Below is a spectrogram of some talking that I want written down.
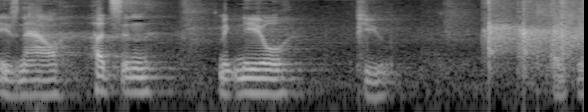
He's now Hudson McNeil Pugh. Thank you.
